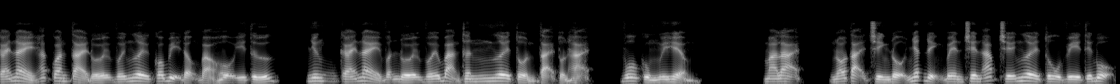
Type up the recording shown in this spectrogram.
cái này hắc quan tài đối với ngươi có bị động bảo hộ ý tứ, nhưng cái này vẫn đối với bản thân ngươi tồn tại tổn hại, vô cùng nguy hiểm. Mà lại, nó tại trình độ nhất định bên trên áp chế ngươi tu vi tiến bộ,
